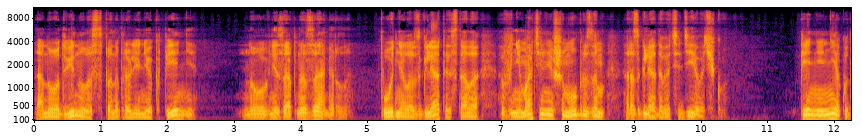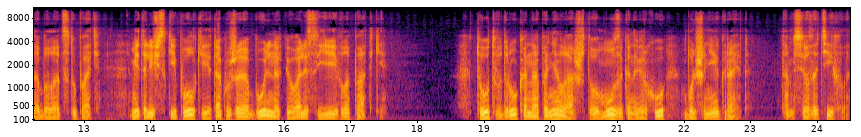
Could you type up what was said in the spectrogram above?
Оно двинулось по направлению к Пенни, но внезапно замерло, подняло взгляд и стало внимательнейшим образом разглядывать девочку. Пенни некуда было отступать. Металлические полки и так уже больно впивались ей в лопатки. Тут вдруг она поняла, что музыка наверху больше не играет. Там все затихло.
